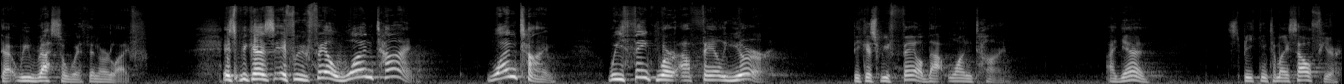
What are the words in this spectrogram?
that we wrestle with in our life. It's because if we fail one time, one time, we think we're a failure because we failed that one time. Again, speaking to myself here.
